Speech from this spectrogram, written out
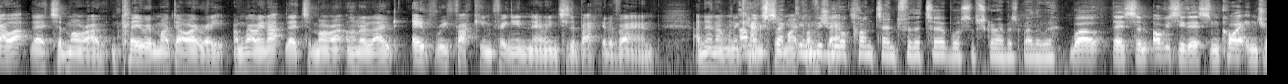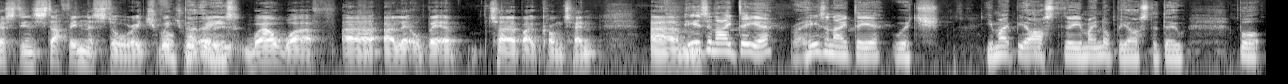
go up there tomorrow. I'm clearing my diary. I'm going up there tomorrow. I'm going to load every fucking thing in there into the back of the van, and then I'm going to I'm cancel my expecting video content for the Turbo subscribers, by the way. well, there's some obviously there's some quite interesting stuff in the storage, which Oh, will be well worth uh, a little bit of turbo content. Um, Here's an idea, right? Here's an idea which you might be asked to do, you might not be asked to do, but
